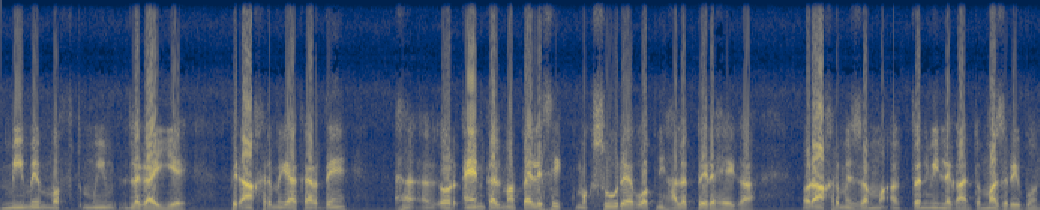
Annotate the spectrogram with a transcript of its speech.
میم مفت، میم لگائیے۔ پھر آخر میں کیا کر دیں؟ اور این کلمہ پہلے سے مقصور ہے، وہ اپنی حالت پہ رہے گا۔ اور آخر میں تنوین لگائیں تو مزربن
